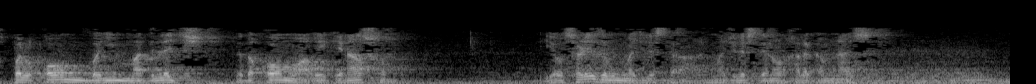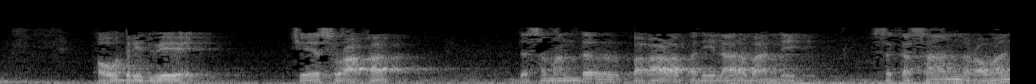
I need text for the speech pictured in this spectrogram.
خپل قوم بنی مدلج د قوم واغې کې ناسم یو سړی زموږ مجلس ته راغی مجلس ته نور خلک هم ناز او درې دوی چې سراقه د سمندر په غاړه په دې لار باندې سکسان روان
